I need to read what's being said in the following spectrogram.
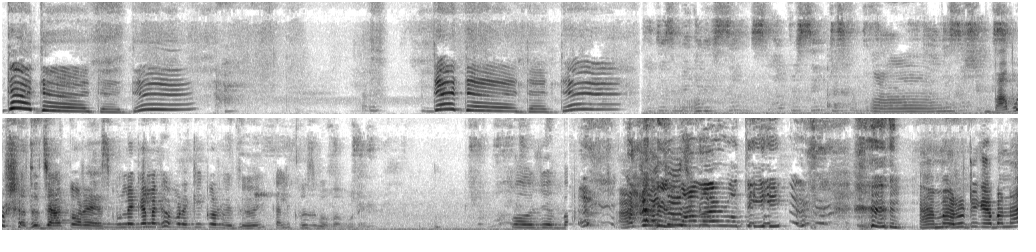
দাদা দাদা দাদা দাদা বাবুর সাথে যা করে স্কুলে গেলে পরে কি করবি তুই? খালি খুঁজবো বাবুরে। আমার রুটি। আমার রুটি খাবে না?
